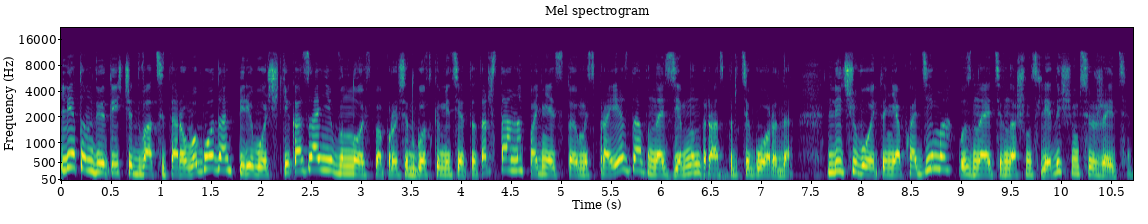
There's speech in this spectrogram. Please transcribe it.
Летом 2022 года перевозчики Казани вновь попросят Госкомитет Татарстана поднять стоимость проезда в наземном транспорте города. Для чего это необходимо, узнаете в нашем следующем сюжете.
